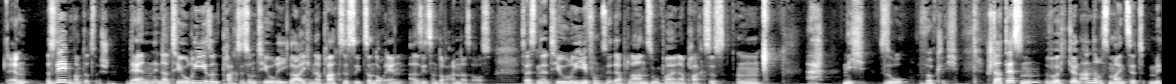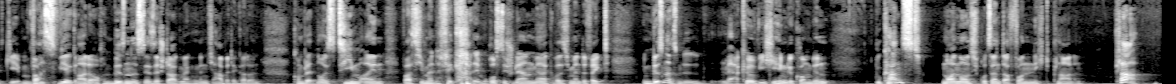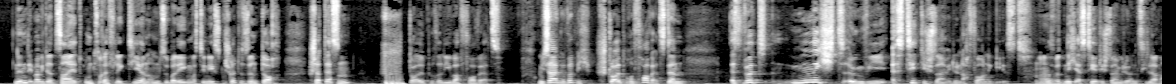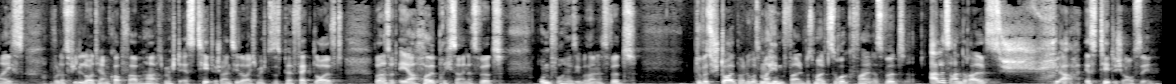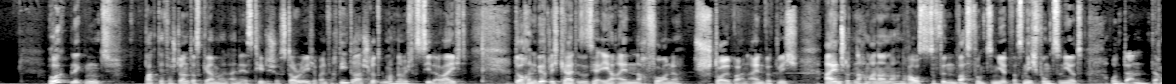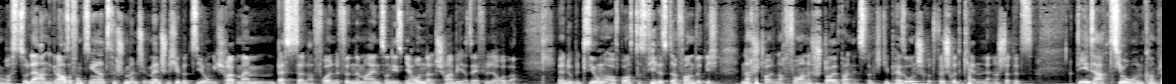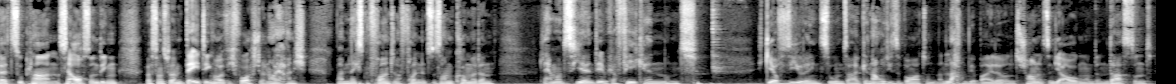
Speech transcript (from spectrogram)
Denn das Leben kommt dazwischen. Denn in der Theorie sind Praxis und Theorie gleich. In der Praxis sieht es dann, doch, also dann doch anders aus. Das heißt, in der Theorie funktioniert der Plan super, in der Praxis mh, mm, nicht so wirklich. Stattdessen würde ich dir ein anderes Mindset mitgeben, was wir gerade auch im Business sehr, sehr stark merken, denn ich arbeite gerade ein komplett neues Team ein, was ich im Endeffekt gerade im Russisch lernen merke, was ich im Endeffekt im Business merke, wie ich hier hingekommen bin. Du kannst 99% davon nicht planen. Klar, nimm dir immer wieder Zeit, um zu reflektieren, um zu überlegen, was die nächsten Schritte sind, doch stattdessen stolpere lieber vorwärts. Und ich sage wirklich, stolpere vorwärts, denn es wird nicht irgendwie ästhetisch sein, wie du nach vorne gehst. Ne? Es wird nicht ästhetisch sein, wie du ein Ziel erreichst, obwohl das viele Leute ja im Kopf haben, ha, ich möchte ästhetisch ein Ziel erreichen, ich möchte, dass es perfekt läuft, sondern es wird eher holprig sein, es wird unvorhersehbar sein, es wird, du wirst stolpern, du wirst mal hinfallen, du wirst mal zurückfallen, es wird alles andere als ja, ästhetisch aussehen. Rückblickend packt der Verstand das gerne mal eine ästhetische Story. Ich habe einfach die drei Schritte gemacht, habe ich das Ziel erreicht. Doch in Wirklichkeit ist es ja eher ein nach vorne stolpern, ein wirklich einen Schritt nach dem anderen machen, rauszufinden, was funktioniert, was nicht funktioniert und dann daraus zu lernen. Genauso funktionieren zwischenmenschliche Beziehungen. Ich schreibe in meinem Bestseller Freunde finden im 21. Jahrhundert, schreibe ich ja sehr viel darüber. Wenn du Beziehungen aufbaust, dass vieles davon wirklich nach, nach vorne stolpern ist, wirklich die Person Schritt für Schritt kennenlernen, statt jetzt die Interaktion komplett zu planen. Das ist ja auch so ein Ding, was wir uns beim Dating häufig vorstellen. Oh ja, wenn ich beim nächsten Freund oder Freundin zusammenkomme, dann lernen wir uns hier in dem Café kennen und ich gehe auf sie oder ihn zu und sage genau diese Worte und dann lachen wir beide und schauen uns in die Augen und dann das und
